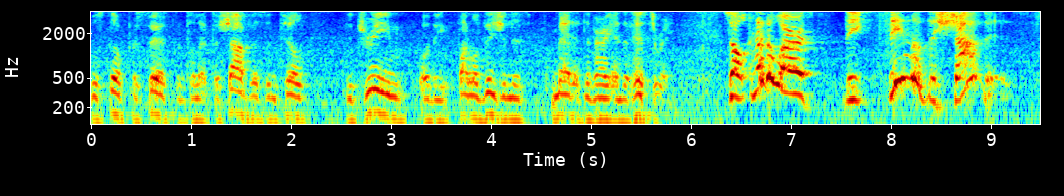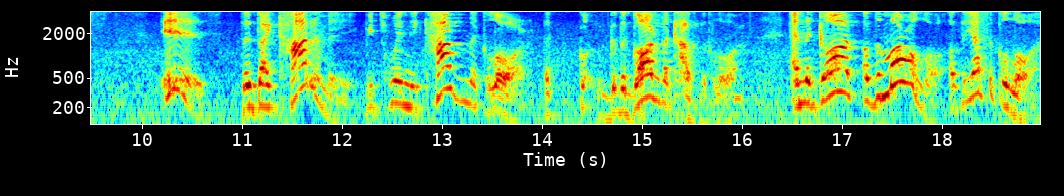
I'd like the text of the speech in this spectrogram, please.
will still persist until after Shabbos, until the dream or the final vision is met at the very end of history. So, in other words, the theme of the Shabbos is the dichotomy between the cosmic law, the, the God of the cosmic law, and the God of the moral law, of the ethical law,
